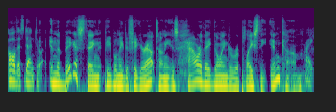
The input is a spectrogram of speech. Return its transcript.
all that's done to it. And the biggest thing that people need to figure out, Tony, is how are they going to replace the income right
